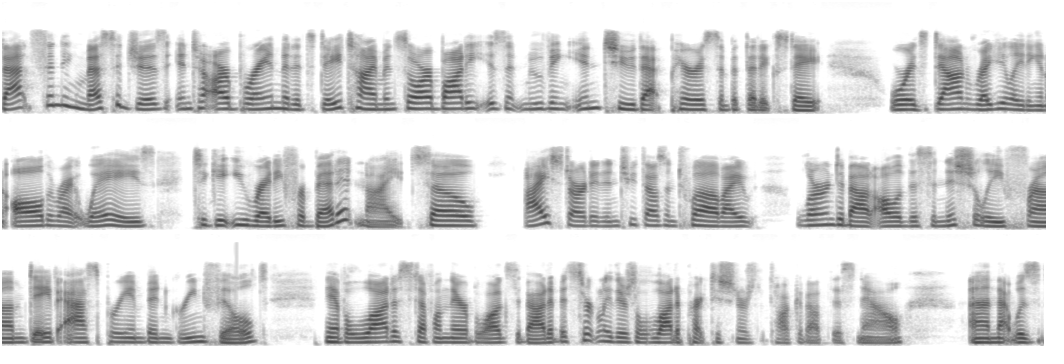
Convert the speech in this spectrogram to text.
That's sending messages into our brain that it's daytime. And so our body isn't moving into that parasympathetic state or it's down regulating in all the right ways to get you ready for bed at night. So I started in 2012. I learned about all of this initially from Dave Asprey and Ben Greenfield. They have a lot of stuff on their blogs about it, but certainly there's a lot of practitioners that talk about this now. And that was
